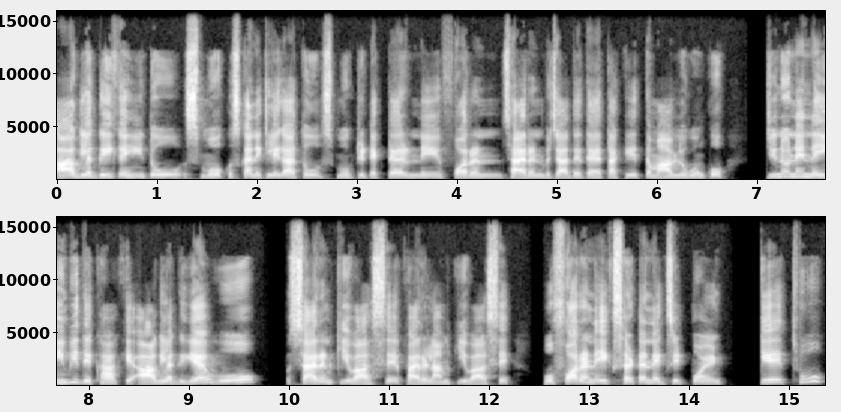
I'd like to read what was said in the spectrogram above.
आग लग गई कहीं तो स्मोक उसका निकलेगा तो स्मोक डिटेक्टर ने फ़ौरन सायरन बचा देता है ताकि तमाम लोगों को जिन्होंने नहीं भी देखा कि आग लग गया है वो सायरन की आवाज़ से फायर अलार्म की आवाज़ से वो फ़ौरन एक सर्टन एग्ज़िट पॉइंट के थ्रू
